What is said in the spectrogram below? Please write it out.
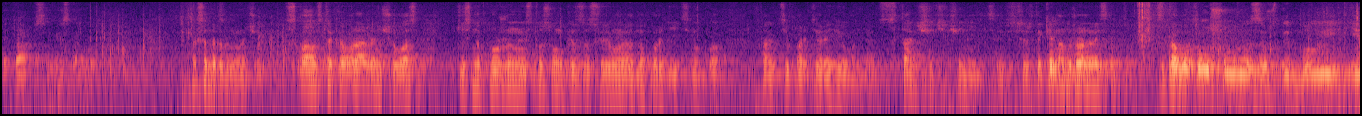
этап совместной работы. Олександр Володимирович, склалось таке враження, що у вас якісь напружені стосунки за своїми однопартійцями по фракції партії регіонів. Так чи, чи ні? Це все ж таки нам журналістам Справа в здалося. тому, що в мене завжди були є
